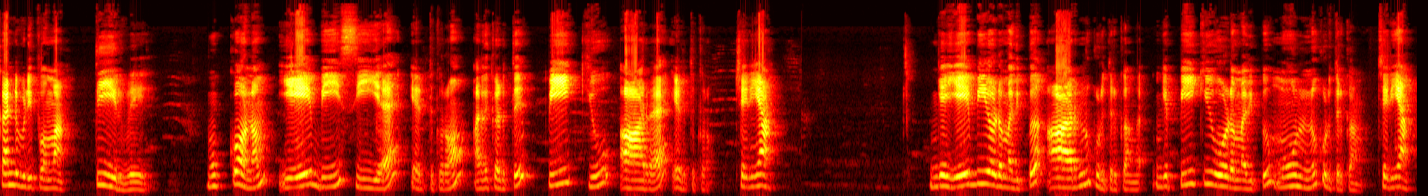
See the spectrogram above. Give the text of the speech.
கண்டுபிடிப்போமா? தீர்வு. முக்கோணம் ஏபிசியை எடுத்துக்கிறோம். அதுக்கடுத்து பிக்யூஆரை எடுத்துக்கிறோம். சரியா? இங்கே ஏபியோட மதிப்பு ஆறுன்னு கொடுத்துருக்காங்க. இங்கே பிக்யூவோட மதிப்பு மூணுன்னு கொடுத்துருக்காங்க. சரியா?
